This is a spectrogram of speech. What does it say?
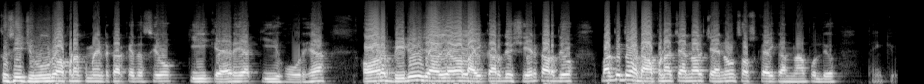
ਤੁਸੀਂ ਜਰੂਰ ਆਪਣਾ ਕਮੈਂਟ ਕਰਕੇ ਦੱਸਿਓ, ਕੀ ਕਹਿ ਰਿਹਾ ਕੀ ਹੋ ਰਿਹਾ? ਔਰ ਵੀਡੀਓ ਨੂੰ ਜ਼ਿਆਦਾ ਜ਼ਿਆਦਾ ਲਾਈਕ ਕਰ ਦਿਓ ਸ਼ੇਅਰ ਕਰ ਦਿਓ। ਬਾਕੀ ਤੁਹਾਡਾ ਆਪਣਾ ਚੈਨਲ ਚੈਨਲ ਨੂੰ ਸਬਸਕ੍ਰਾਈਬ ਕਰਨਾ ਨਾ ਭੁੱਲਿਓ। ਥੈਂਕ ਯੂ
